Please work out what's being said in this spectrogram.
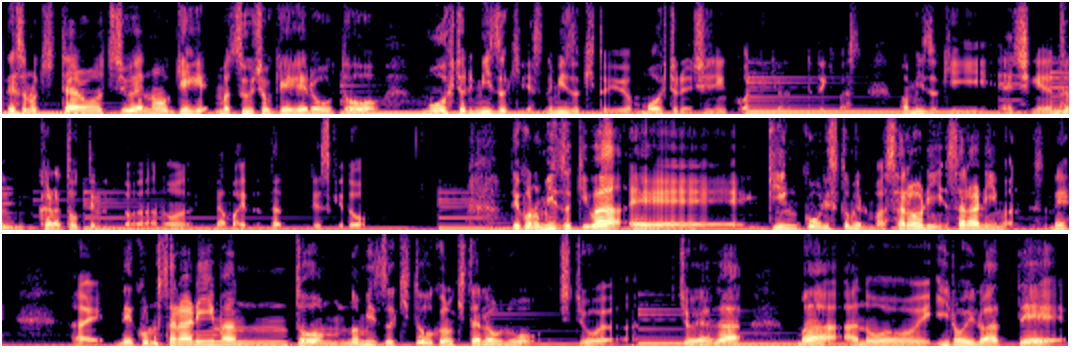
で、その北の父親のゲゲ、まあ、通称ゲゲロウと、もう一人水木ですね。水木というもう一人の主人公が出てきます。まあ、水木しげるから取ってるあの名前なんですけど、で、この水木は、えー、銀行に勤める、まあ、サラリーサラリーマンですね。はい。で、このサラリーマンとの水木と、この北郎の父親父親が、まあ、あの、いろいろあって、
